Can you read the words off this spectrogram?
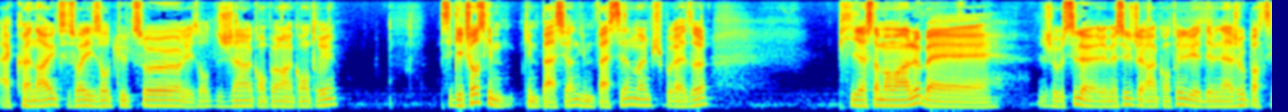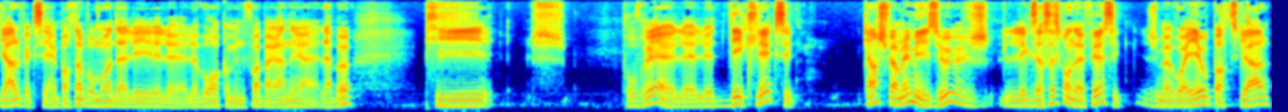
à connaître, que ce soit les autres cultures, les autres gens qu'on peut rencontrer c'est quelque chose qui, me passionne, qui me fascine, même, je pourrais dire. Puis à ce moment-là, ben, j'ai aussi le, monsieur que j'ai rencontré, il a déménagé au Portugal, fait que c'est important pour moi d'aller le, voir comme une fois par année euh, là-bas. Puis, pour vrai, le, déclic, c'est quand je fermais mes yeux, l'exercice qu'on a fait, c'est que je me voyais au Portugal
